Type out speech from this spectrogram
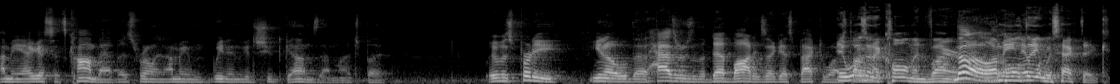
I mean, I guess it's combat, but it's really. I mean, we didn't get to shoot guns that much, but it was pretty. You know, the hazards of the dead bodies. I guess back to what I It was wasn't a calm environment. No, I mean, the whole it thing was- was hectic.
